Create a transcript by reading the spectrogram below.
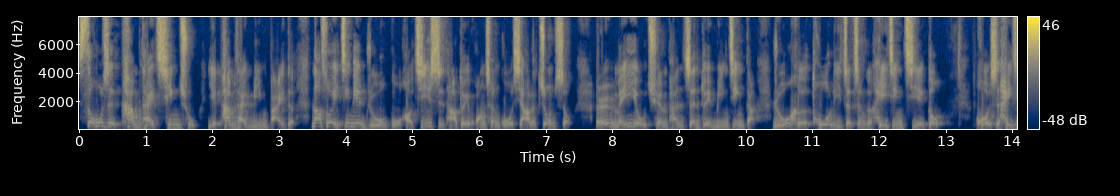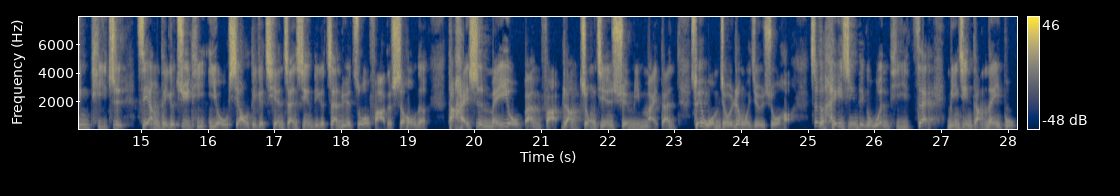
似乎是看不太清楚，也看不太明白的。那所以今天如果哈，即使他对黄成国下了重手，而没有全盘针对民进党如何脱离这整个黑金结构。或者是黑金体制这样的一个具体有效的一个前瞻性的一个战略做法的时候呢，他还是没有办法让中间选民买单，所以我们就会认为，就是说，哈，这个黑金这个问题在民进党内部，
